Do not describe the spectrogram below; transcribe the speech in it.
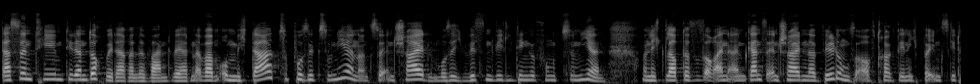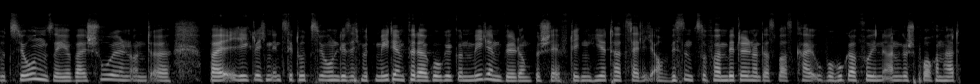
das sind Themen, die dann doch wieder relevant werden. Aber um mich da zu positionieren und zu entscheiden, muss ich wissen, wie die Dinge funktionieren. Und ich glaube, das ist auch ein, ein ganz entscheidender Bildungsauftrag, den ich bei Institutionen sehe, bei Schulen und äh, bei jeglichen Institutionen, die sich mit Medienpädagogik und Medienbildung beschäftigen, hier tatsächlich auch Wissen zu vermitteln und das, was Kai-Uwe Hugger vorhin angesprochen hat,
